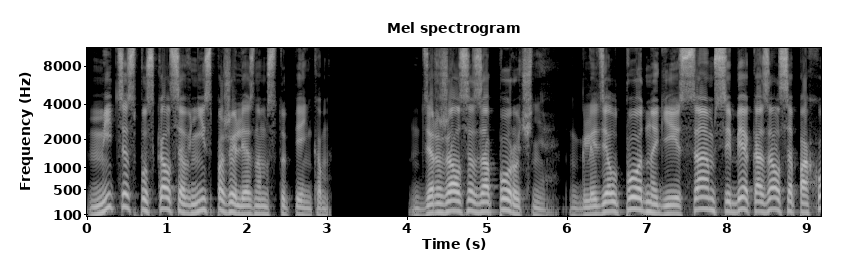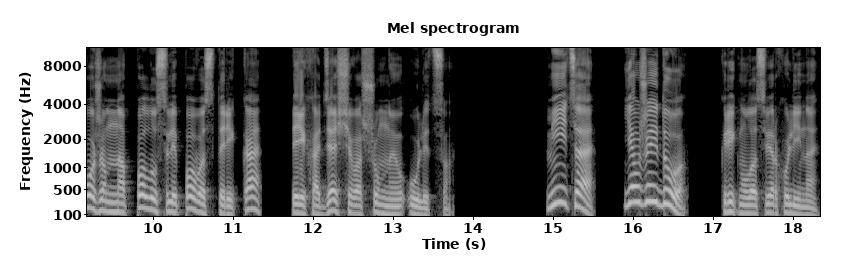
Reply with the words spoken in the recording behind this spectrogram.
Митя спускался вниз по железным ступенькам. Держался за поручни, глядел под ноги и сам себе казался похожим на полуслепого старика, переходящего шумную улицу. «Митя, я уже иду!» — крикнула сверху Лина.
